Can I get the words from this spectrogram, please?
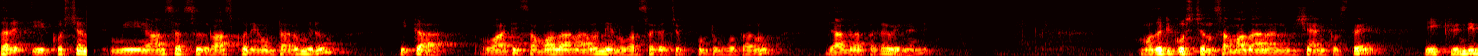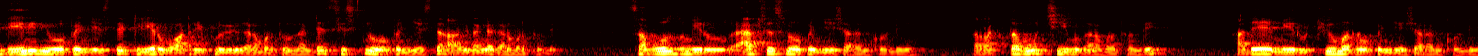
సరే ఈ క్వశ్చన్ మీ ఆన్సర్స్ రాసుకునే ఉంటారు మీరు. ఇక వాటి సమాధానాలు నేను వరుసగా చెప్పుకుంటూ పోతాను. జాగ్రత్తగా వినండి. మొదటి క్వశ్చన్ సమాధానాన్ని విషయానికి వస్తే ఈ క్రింది దేనిని ఓపెన్ చేస్తే క్లియర్ వాటరీ ఫ్లూయిడ్ కనబడుతుందంటే సిస్ట్ను ఓపెన్ చేస్తే ఆ విధంగా కనబడుతుంది. సపోజ్ మీరు యాప్సెస్ను ఓపెన్ చేశారనుకోండి రక్తము చీము కనబడుతుంది. అదే మీరు ట్యూమర్ను ఓపెన్ చేశారనుకోండి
